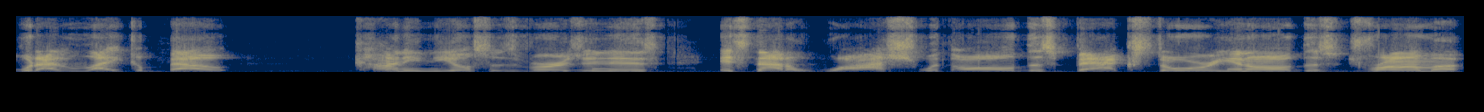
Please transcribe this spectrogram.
what I like about Connie Nielsen's version is it's not a wash with all this backstory and all this drama.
